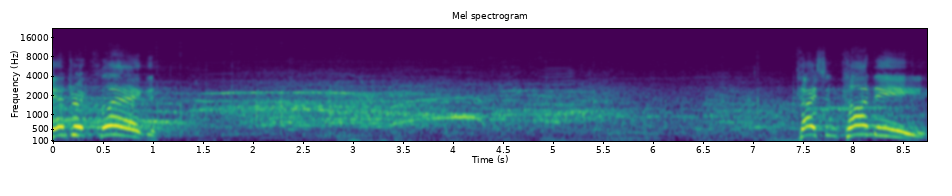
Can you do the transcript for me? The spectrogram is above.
Kendrick Clegg. Kyson Condi.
